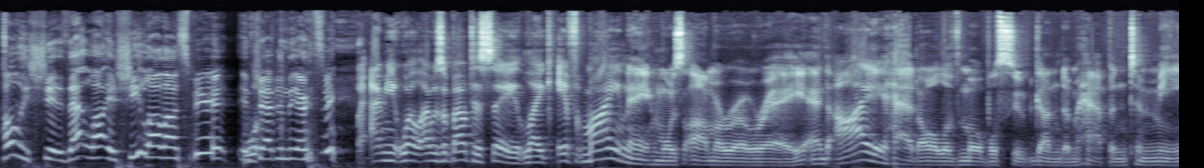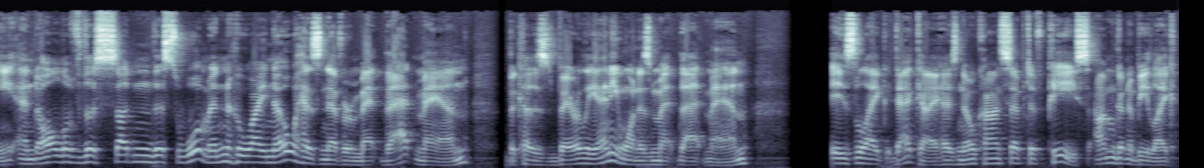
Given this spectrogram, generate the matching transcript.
Holy shit! Is that La? Is she Lala's spirit entrapped in the Earth spirit? I mean, well, I was about to say, like, if my name was Amuro Ray and I had all of Mobile Suit Gundam happen to me, and all of the sudden this woman who I know has never met that man, because barely anyone has met that man, is like, that guy has no concept of peace, I'm gonna be like,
